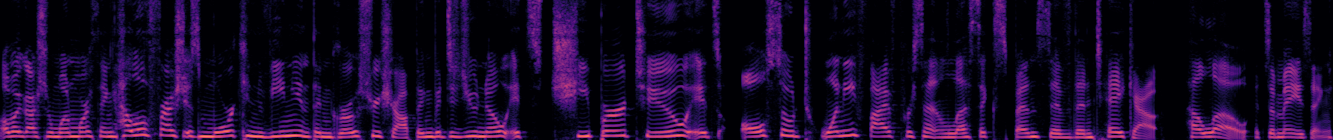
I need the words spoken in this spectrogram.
Oh my gosh, and one more thing HelloFresh is more convenient than grocery shopping, but did you know it's cheaper too? It's also 25% less expensive than takeout. Hello, it's amazing.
